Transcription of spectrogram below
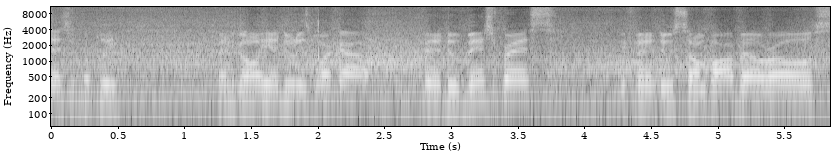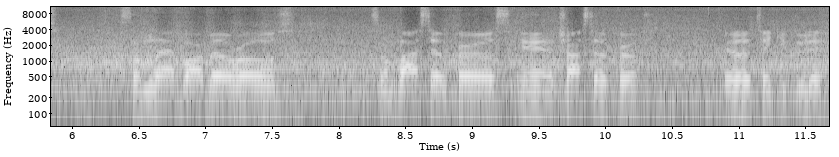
Session complete. Finna go in here do this workout. Finna do bench press. We finna do some barbell rows, some lat barbell rows, some bicep curls, and tricep curls. It'll take you through that.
